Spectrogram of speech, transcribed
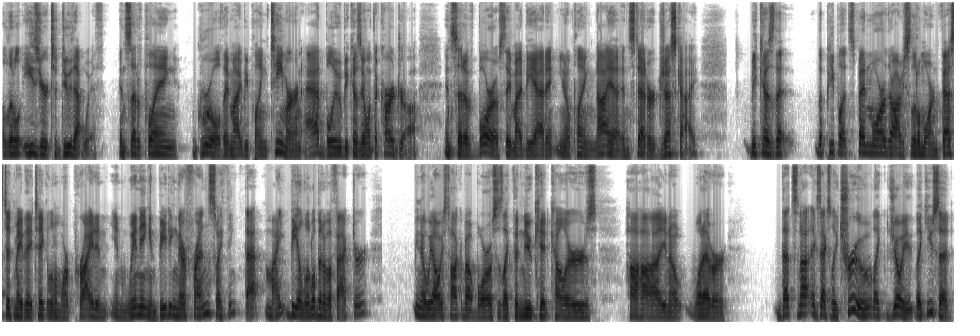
a little easier to do that with. Instead of playing Gruul, they might be playing Temur and add blue because they want the card draw. Instead of Boros, they might be adding, you know, playing Naya instead or Jeskai. Because that the people that spend more, they're obviously a little more invested. Maybe they take a little more pride in, in winning and beating their friends. So I think that might be a little bit of a factor. You know, we always talk about Boros as like the new kid colors, haha, you know, whatever. That's not exactly true. Like Joey, like you said,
